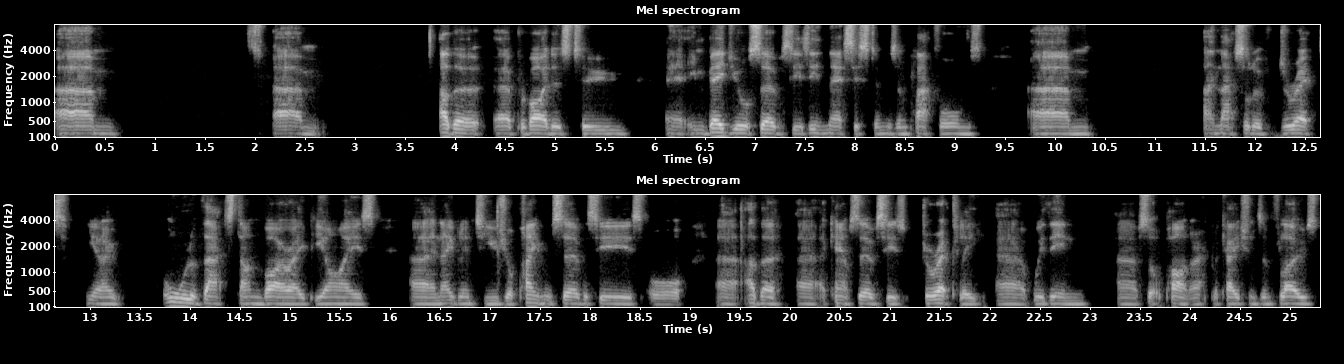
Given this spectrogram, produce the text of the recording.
um, um, other uh, providers to uh, embed your services in their systems and platforms um, and that sort of direct, you know, all of that's done via APIs, uh, enabling to use your payment services or other uh, account services directly uh, within uh, sort of partner applications and flows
